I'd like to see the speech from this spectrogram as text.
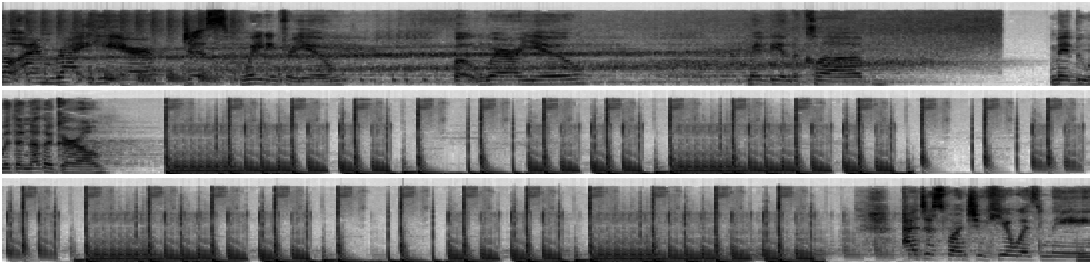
So I'm right here, just waiting for you. But where are you? Maybe in the club Maybe with another girl. I just want you here with me.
